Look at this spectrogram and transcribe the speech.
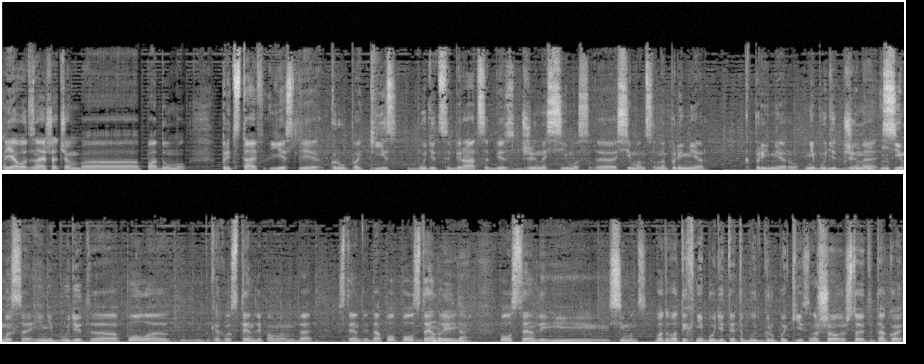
Я вот знаешь, о чем э, подумал? Представь, если группа Kiss будет собираться без Джина Симос, э, Симмонса, например, к примеру. Не будет Джина Симмонса и не будет э, Пола, как его, Стэнли, по-моему, да? Стэнли, да, Пол, Пол Стэнли, да. Пол Стэнли и Симмонс. Вот, вот их не будет, это будет группа Kiss. Ну что, что это такое?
